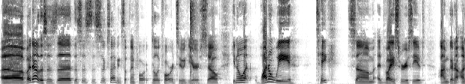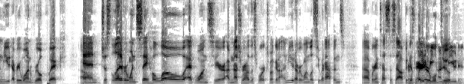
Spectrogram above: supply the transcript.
Uh, but no, this is uh, this is this is exciting. Something for, to look forward to here. So you know what? Why don't we take some advice we received? I'm gonna unmute everyone real quick. Oh. And just let everyone say hello at once here. I'm not sure how this works, but I'm going to unmute everyone. Let's see what happens. Uh, we're going to test this out because Prepare later be we'll do unmuted.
